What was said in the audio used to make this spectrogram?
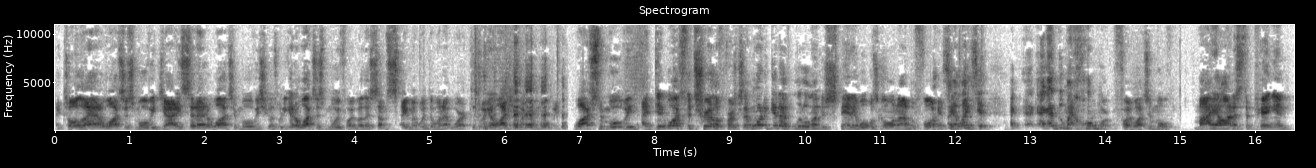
I told her I had to watch this movie. Johnny said I had to watch a movie. She goes, What are you gonna watch this movie for? I go, There's some segment we're doing at work. So we're gonna watch the fucking movie. Watch the movie. I did watch the trailer first because I wanted to get a little understanding of what was going on beforehand. See, I At like it. I, I, I gotta do my homework before I watch a movie. My honest opinion,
